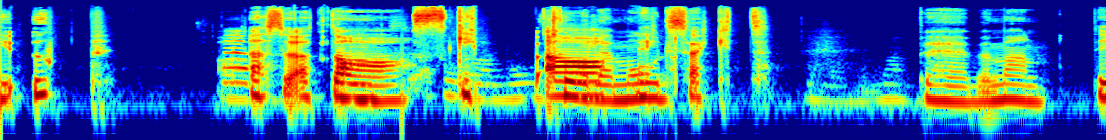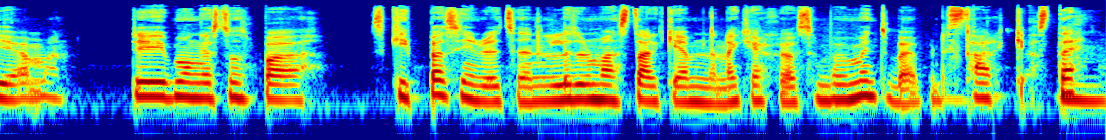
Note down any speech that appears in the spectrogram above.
ju upp. Alltså att de Ja. skippar. Tålamod. Ja, exakt. Behöver man. Det gör man. Det är många som bara skippar sin rutin. Eller de här starka ämnena kanske. Och sen behöver man inte börja med det starkaste. Mm.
